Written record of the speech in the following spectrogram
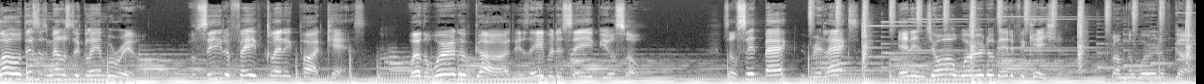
Hello, this is Minister Glenn Burrell of Seed of Faith Clinic Podcast, where the Word of God is able to save your soul. So sit back, relax, and enjoy a word of edification from the Word of God.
